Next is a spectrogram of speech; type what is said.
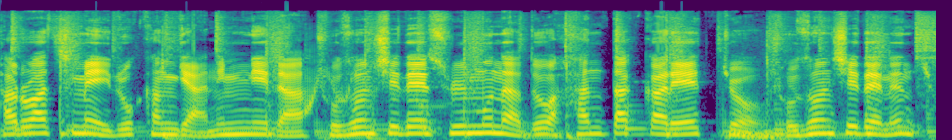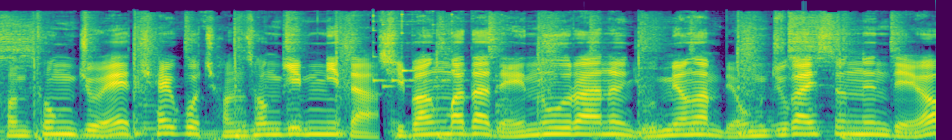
하루아침에 이룩한 게 아닙니다. 조선시대 술 문화도 한따까리 했죠. 조선시대는 전통주의 최고 전성기입니다. 지방마다 내노라는 유명한 명주가 있었는데요.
